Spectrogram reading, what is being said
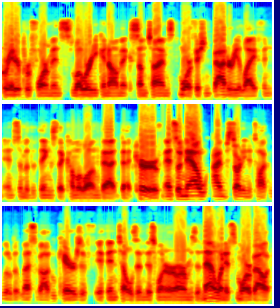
greater performance, lower economics, sometimes more efficient battery life, and, and some of the things that come along that that curve. And so now I'm starting to talk a little bit less about who cares if if Intel's in this one or ARM's in that one. It's more about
